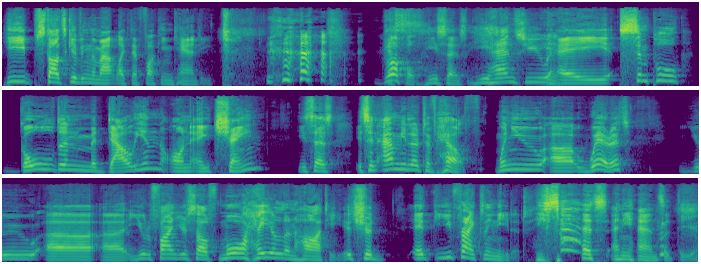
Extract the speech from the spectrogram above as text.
he starts giving them out like they're fucking candy. Glupple, he says. He hands you a simple golden medallion on a chain. He says, it's an amulet of health. When you uh, wear it, you uh, uh, you'll find yourself more hale and hearty. It should it you frankly need it, he says, and he hands it to you.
